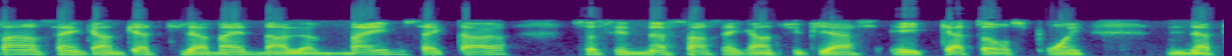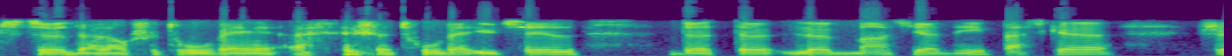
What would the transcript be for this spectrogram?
154 km dans le même secteur. Ça, c'est 958 pièces et 14 points d'inaptitude. Alors, je trouvais, je trouvais utile de te le mentionner parce que je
